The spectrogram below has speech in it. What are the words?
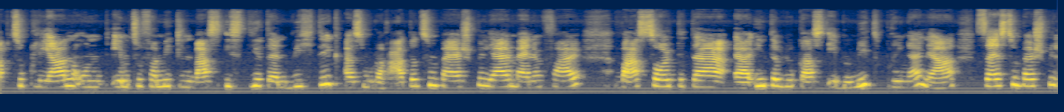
abzuklären und eben zu vermitteln, was ist dir denn wichtig, als Moderator zum Beispiel, ja, in meinem Fall, was sollte der äh, Interviewgast eben mitbringen, ja, sei es zum Beispiel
